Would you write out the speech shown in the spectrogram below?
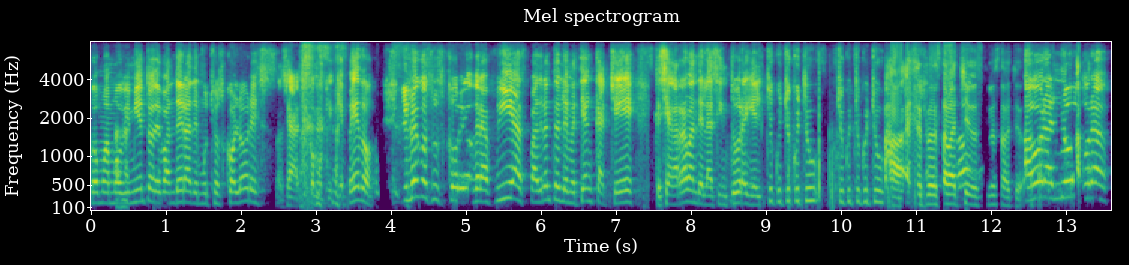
como a movimiento de bandera de muchos colores. O sea, así como que, ¿qué pedo? Y luego sus coreografías, padre, antes le metían caché, que se agarraban de la cintura y el chucu chucu chu, chucu chucu chu. Ese pedo estaba chido, pedo estaba chido. Ahora no, ahora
